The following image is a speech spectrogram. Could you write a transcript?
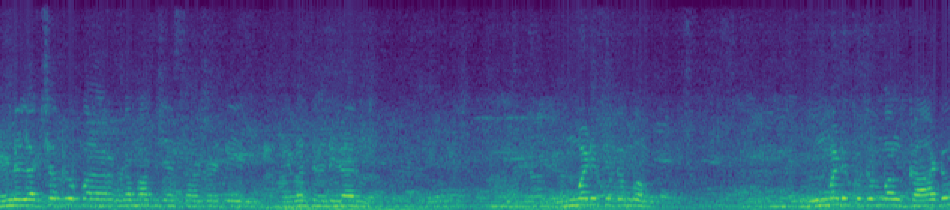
రెండు లక్షల రూపాయల వరకు రుణమాఫీ చేస్తున్నటువంటి రేవంత్ రెడ్డి గారు. ఉమ్మడి కుటుంబం. ఉమ్మడి కుటుంబం కాదు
